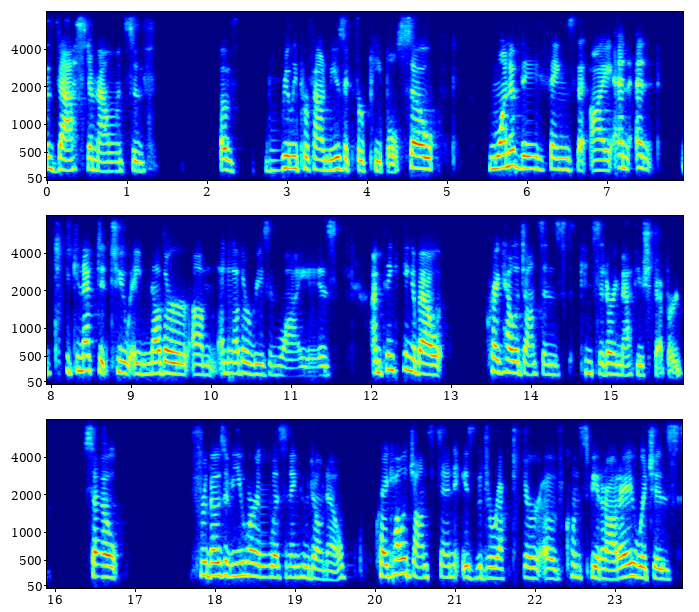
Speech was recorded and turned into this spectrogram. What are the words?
the vast amounts of of really profound music for people. So one of the things that I and and to connect it to another um, another reason why is I'm thinking about Craig Hella Johnson's considering Matthew Shepard. So for those of you who are listening who don't know, Craig Hella Johnson is the director of Conspirare, which is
